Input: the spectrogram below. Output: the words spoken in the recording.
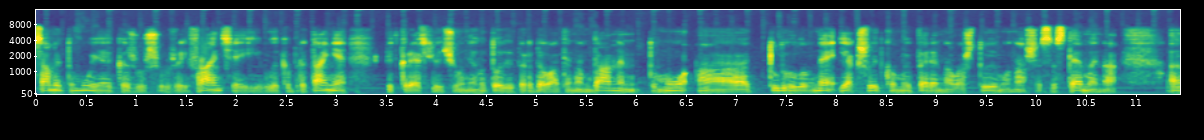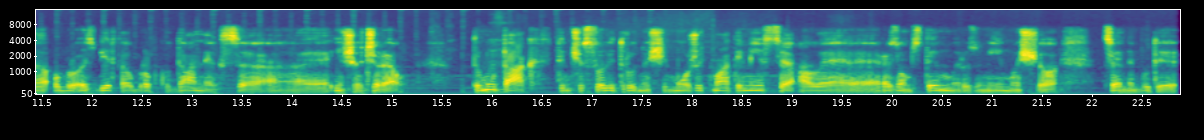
Саме тому я кажу, що вже і Франція, і Велика Британія підкреслюють, що вони готові передавати нам даним. Тому а, тут головне, як швидко ми переналаштуємо наші системи на е, обро- збір та обробку даних з е, інших джерел. Тому так, тимчасові труднощі можуть мати місце, але разом з тим ми розуміємо, що це не буде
